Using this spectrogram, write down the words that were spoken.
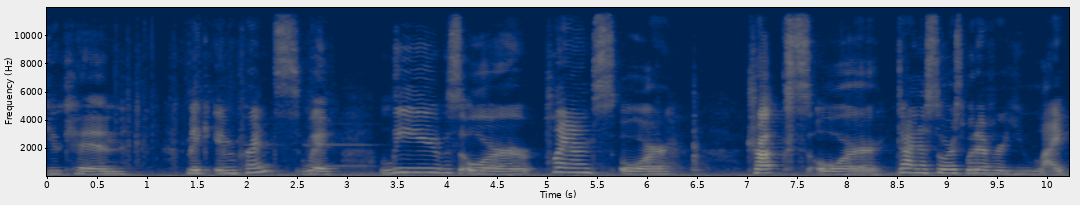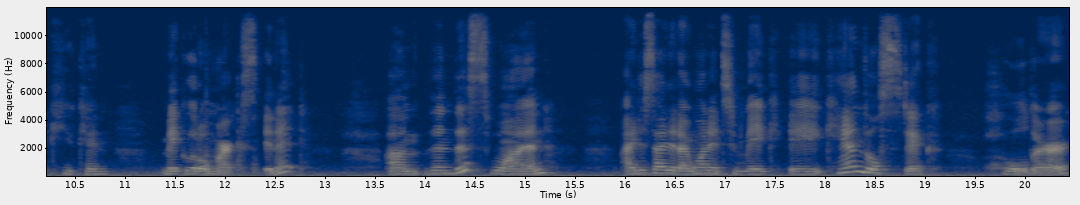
you can make imprints with leaves or plants or trucks or dinosaurs, whatever you like. You can make little marks in it. Um, then this one, I decided I wanted to make a candlestick holder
